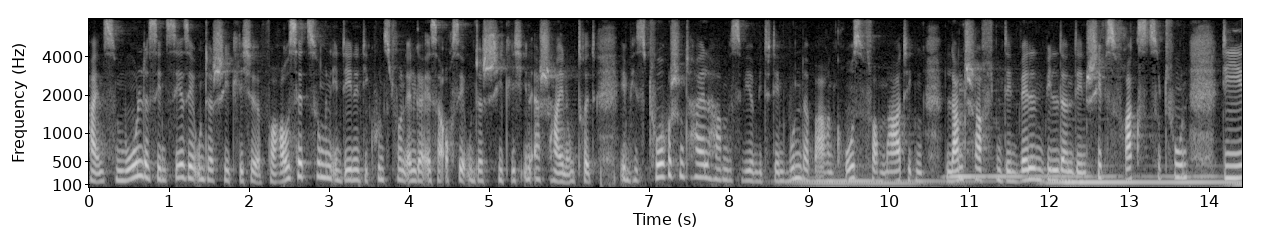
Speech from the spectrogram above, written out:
Heinz Mohl. Das sind sehr, sehr unterschiedliche Voraussetzungen, in denen die Kunst von Elgar Esser auch sehr unterschiedlich in Erscheinung tritt. Im historischen Teil haben es wir mit den wunderbaren, großformatigen Landschaften, den Wellenbildern, den Schiffswracks zu tun, die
